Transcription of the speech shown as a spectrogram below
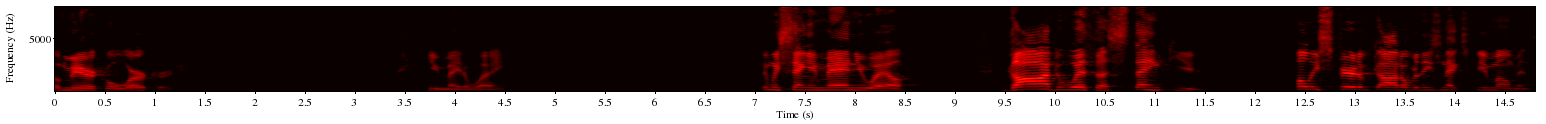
a miracle worker. You made a way. Then we sing Emmanuel, God with us. Thank you. Holy Spirit of God, over these next few moments,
